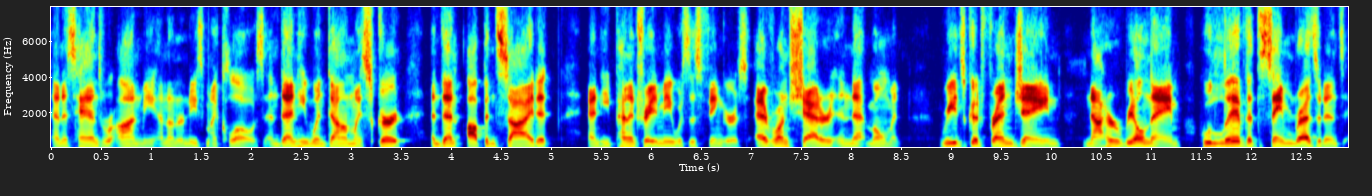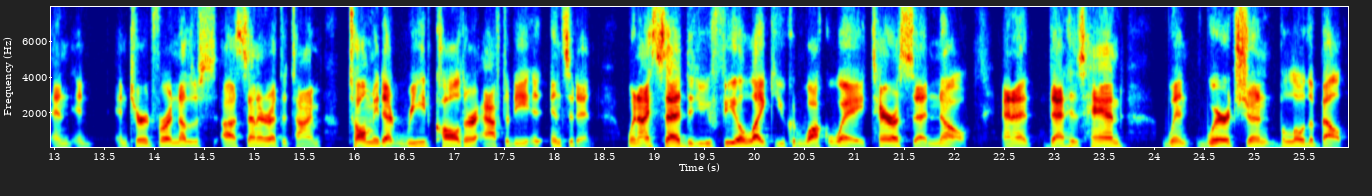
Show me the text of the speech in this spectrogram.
and his hands were on me and underneath my clothes. And then he went down my skirt and then up inside it and he penetrated me with his fingers. Everyone shattered in that moment. Reade's good friend Jane, not her real name, who lived at the same residence and, and interred for another uh, senator at the time, told me that Reade called her after the incident. When I said, Did you feel like you could walk away? Tara said no, and it, that his hand went where it shouldn't below the belt.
